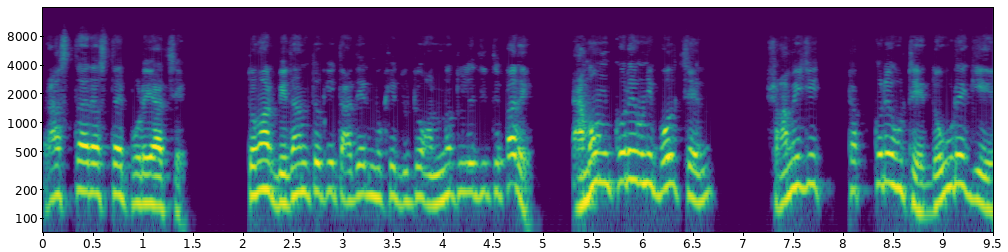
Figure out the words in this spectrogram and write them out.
রাস্তায় রাস্তায় পড়ে আছে। তোমার বেদান্ত কি তাদের মুখে দুটো অন্ন তুলে দিতে পারে? এমন করে উনি বলছেন, স্বামীজি টক করে উঠে দৌড়ে গিয়ে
